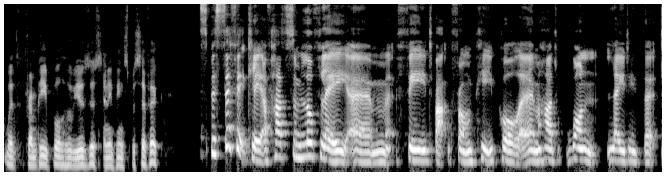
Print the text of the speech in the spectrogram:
with from people who've used this? Anything specific? Specifically, I've had some lovely um, feedback from people. Um, I had one lady that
